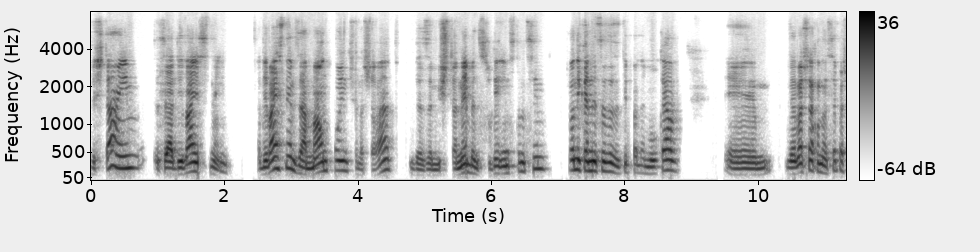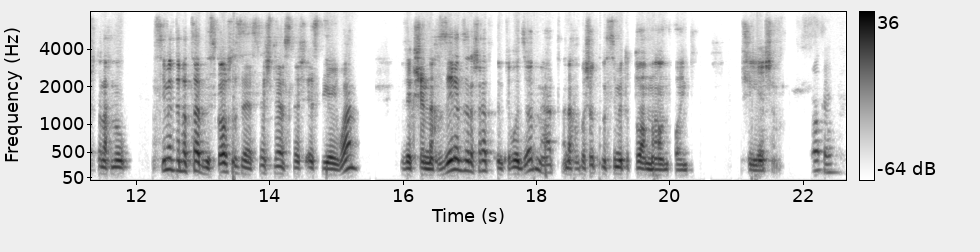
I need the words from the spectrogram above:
ושתיים, זה ה-device name. ה-device name זה ה-mount point של השרת וזה משתנה בין סוגי אינסטנסים, לא ניכנס לזה, זה טיפה למורכב אמ, ומה שאנחנו נעשה פשוט, אנחנו נשים את זה בצד, נזכור שזה /dev/sda1 וכשנחזיר את זה לשרת, אתם תראו את זה עוד מעט, אנחנו פשוט נשים את אותו ה mount point שיש שם. אוקיי. Okay.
